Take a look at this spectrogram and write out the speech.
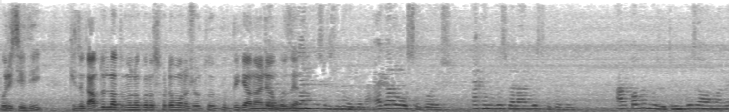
পরিস্থিতি। কিন্তু আবদুল্লাহ তো মনে করো ছোট মানুষ তো বুদ্ধি জ্ঞান হয় না বুঝে না। এগারো বছর বয়স। এখন বুঝবে না আর বুঝবে কবে আর কবে বুঝবে? তুমি বোঝাও আমারে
